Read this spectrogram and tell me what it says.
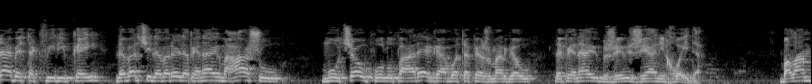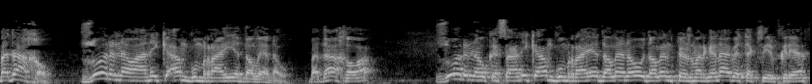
نابێت تەکفیری بکەی لەبەرچی لەبەرەوەی لە پێناوی مەعاش و موچە و پۆڵ و پارێگا بۆتە پێشمەرگە و لە پێناوی بژێوی ژیانی خۆیدا بەڵام بەداخەوە زۆرن ئەوانەی کە ئەم گومڕاییە دەڵێنەوە، بەداخەوە زۆرن ئەو کەسانی کە ئەم گومڕاییە دەڵێنەوە و دەڵێن پێشمەرگە نابێت تەکفیر بکرێت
